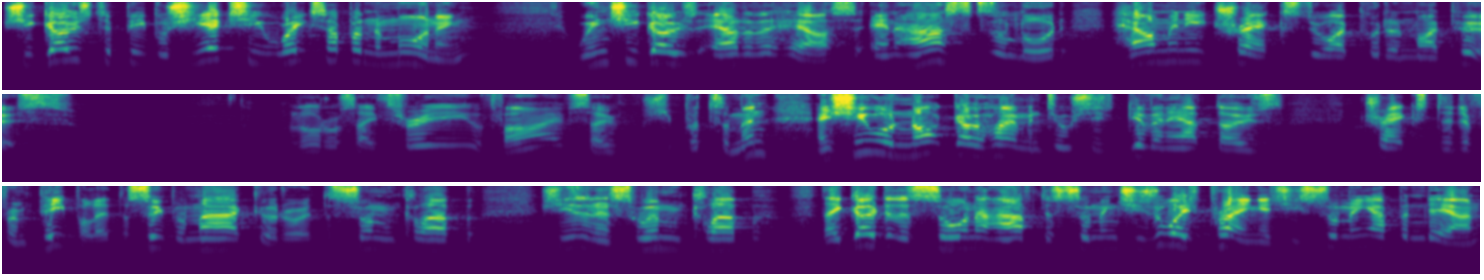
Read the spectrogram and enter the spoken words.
she goes to people, she actually wakes up in the morning when she goes out of the house and asks the Lord, How many tracts do I put in my purse? The Lord will say three or five, so she puts them in, and she will not go home until she's given out those tracts to different people at the supermarket or at the swim club. She's in a swim club. They go to the sauna after swimming. She's always praying as she's swimming up and down.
